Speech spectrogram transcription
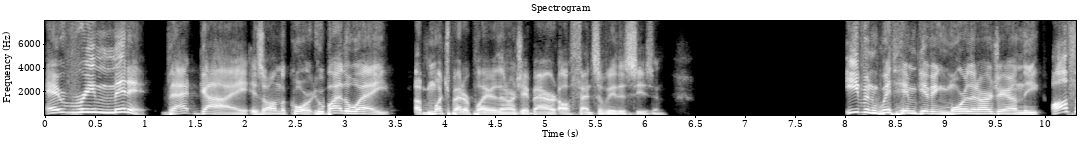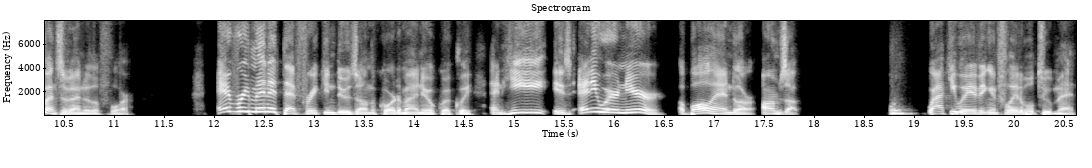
Every minute that guy is on the court, who, by the way, a much better player than RJ Barrett offensively this season, even with him giving more than RJ on the offensive end of the floor, every minute that freaking dude's on the court, Immanuel Quickley, and he is anywhere near a ball handler, arms up, wacky waving inflatable two man.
